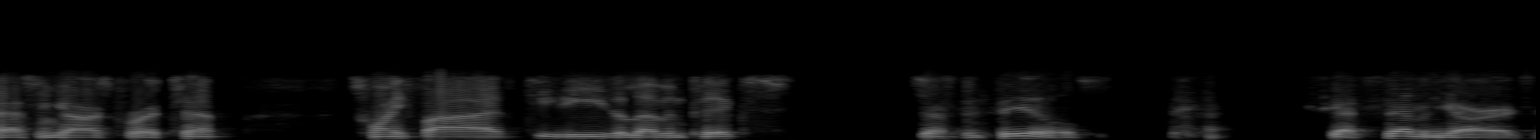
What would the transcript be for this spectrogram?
passing yards per attempt, twenty five TDs, eleven picks. Justin Fields, he's got seven yards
